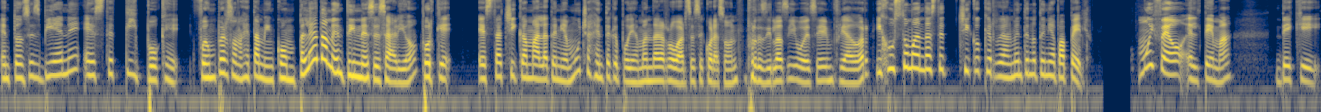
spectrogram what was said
Entonces viene este tipo que fue un personaje también completamente innecesario, porque esta chica mala tenía mucha gente que podía mandar a robarse ese corazón, por decirlo así, o ese enfriador, y justo manda a este chico que realmente no tenía papel. Muy feo el tema de que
